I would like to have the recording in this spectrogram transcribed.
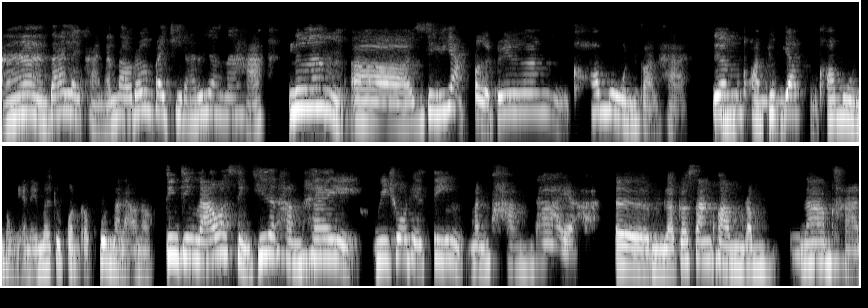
อ่าได้เลยค่ะงั้นเราเริ่มไปทีละเรื่องนะคะ เรื่องเอ่อจริงๆอยากเปิดเรื่องข้อมูลก่อนค่ะ เรื่องความยุบยับของข้อมูลตรงนี้ในเมื่อทุกคนก็พูดมาแล้วเนาะจริง ๆ แล้วสิ่งที่จะทำให้ visual testing มันพังได้อะค่ะเอ่อแล้วก็สร้างความรำน้ำคาญ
